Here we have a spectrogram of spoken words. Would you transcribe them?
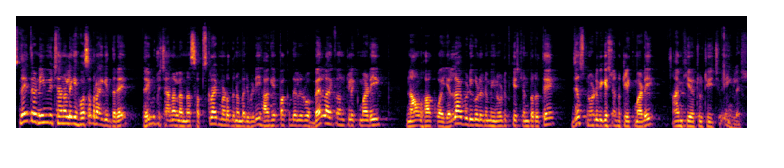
ಸ್ನೇಹಿತರೆ, ನೀವು ಈ ಚಾನಲ್ಗೆ ಹೊಸಬರಾಗಿದ್ದರೆ ದಯವಿಟ್ಟು ಚಾನಲನ್ನು ಸಬ್ಸ್ಕ್ರೈಬ್ ಮಾಡೋದನ್ನು ಮರಿಬೇಡಿ. ಹಾಗೆ ಪಕ್ಕದಲ್ಲಿರುವ ಬೆಲ್ ಐಕಾನ್ ಕ್ಲಿಕ್ ಮಾಡಿ. ನಾವು ಹಾಕುವ ಎಲ್ಲ ವಿಡಿಯೋಗಳು ನಿಮಗೆ ನೋಟಿಫಿಕೇಶನ್ ಬರುತ್ತೆ. ಜಸ್ಟ್ ನೋಟಿಫಿಕೇಶನ್ ಕ್ಲಿಕ್ ಮಾಡಿ. I am here to teach English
